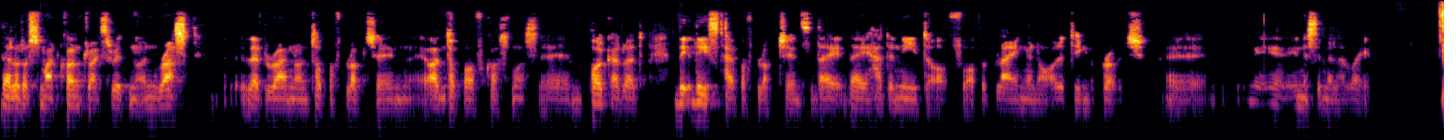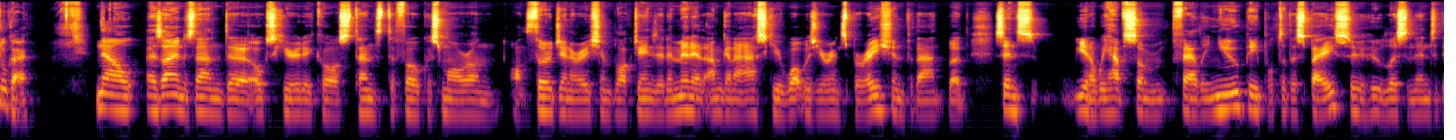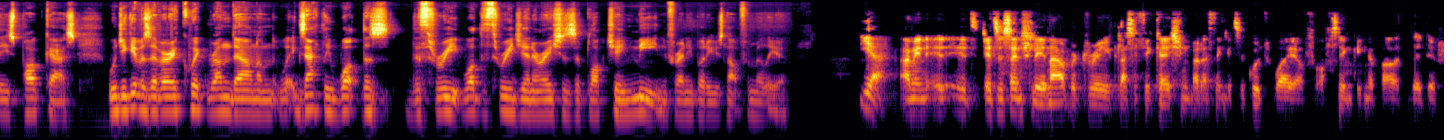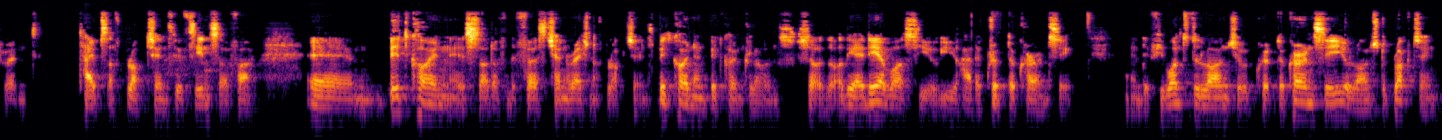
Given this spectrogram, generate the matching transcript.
there are a lot of smart contracts written on Rust that run on top of blockchain, on top of Cosmos, um, Polkadot, the, these type of blockchains, they, they had a need of, of applying an auditing approach uh, in, in, a similar way. Okay. Now, as I understand, uh, Oak Security Course tends to focus more on on third generation blockchains. In a minute, I'm going to ask you what was your inspiration for that. But since you know we have some fairly new people to the space who, who listen into these podcasts would you give us a very quick rundown on exactly what does the three what the three generations of blockchain mean for anybody who's not familiar yeah i mean it, it's it's essentially an arbitrary classification but i think it's a good way of, of thinking about the different types of blockchains we've seen so far um, bitcoin is sort of the first generation of blockchains bitcoin and bitcoin clones so the, the idea was you you had a cryptocurrency and if you wanted to launch a cryptocurrency, you launched a blockchain.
